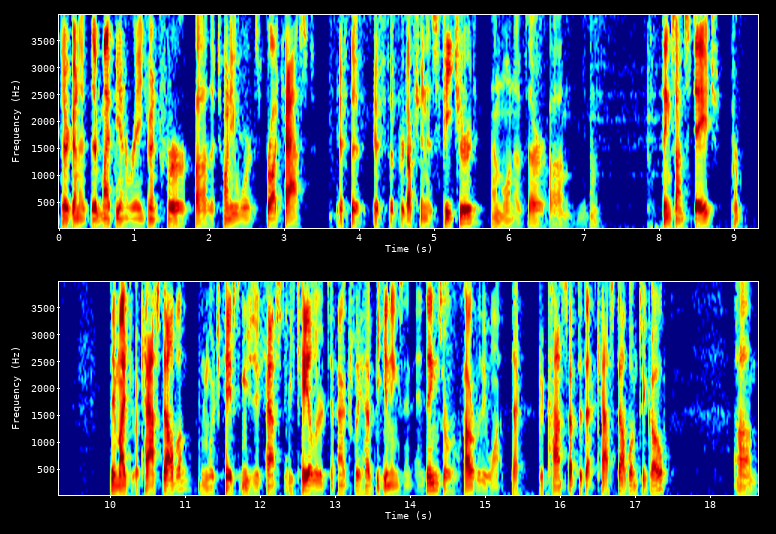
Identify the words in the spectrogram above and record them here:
They're gonna. There might be an arrangement for uh, the Tony Awards broadcast if the if the production is featured on one of their um, you know things on stage. They might do a cast album, in which case the music has to be tailored to actually have beginnings and endings, or however they want that the concept of that cast album to go. Um,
